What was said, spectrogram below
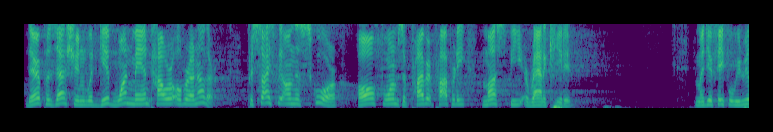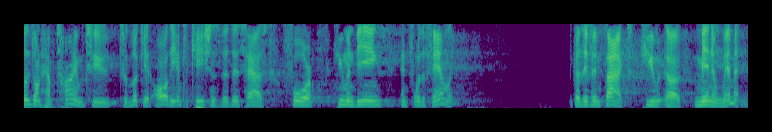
their possession would give one man power over another. Precisely on this score, all forms of private property must be eradicated. And my dear faithful, we really don't have time to, to look at all the implications that this has for human beings and for the family. Because if in fact uh, men and women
